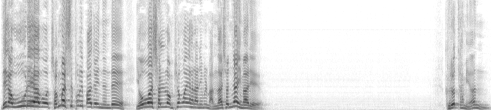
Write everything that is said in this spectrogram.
내가 우울해하고 정말 슬픔에 빠져 있는데 여호와 샬롬 평화의 하나님을 만나셨냐 이 말이에요. 그렇다면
